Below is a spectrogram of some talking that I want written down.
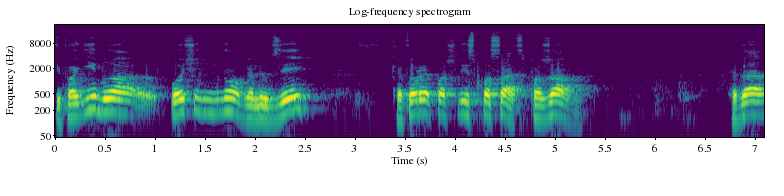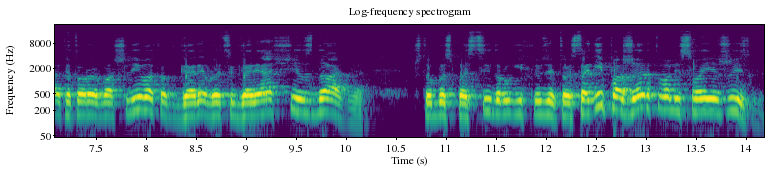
И погибло очень много людей, которые пошли спасать, пожарных. Когда, которые вошли в, этот, в эти горящие здания, чтобы спасти других людей. То есть они пожертвовали своей жизнью.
